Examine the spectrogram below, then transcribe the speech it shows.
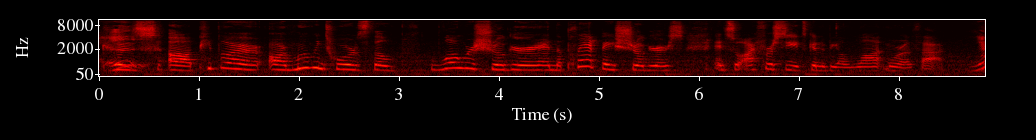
because uh, people are, are moving towards the lower sugar and the plant based sugars, and so I foresee it's going to be a lot more of that. Yeah,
